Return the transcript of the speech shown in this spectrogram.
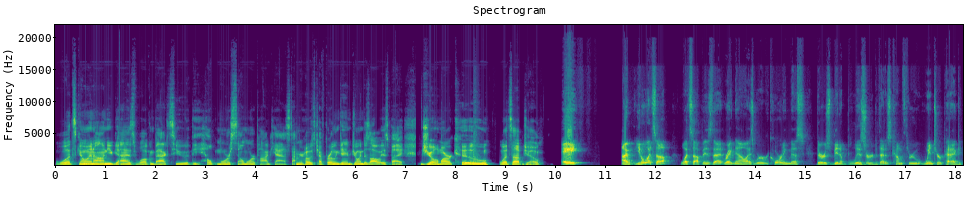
What's going on, you guys? Welcome back to the Help More Sell More podcast. I'm your host, Jeff Burlingame, joined as always by Joe Marcoux. What's up, Joe? Hey, I'm. You know what's up? What's up is that right now, as we're recording this, there's been a blizzard that has come through Winterpeg.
